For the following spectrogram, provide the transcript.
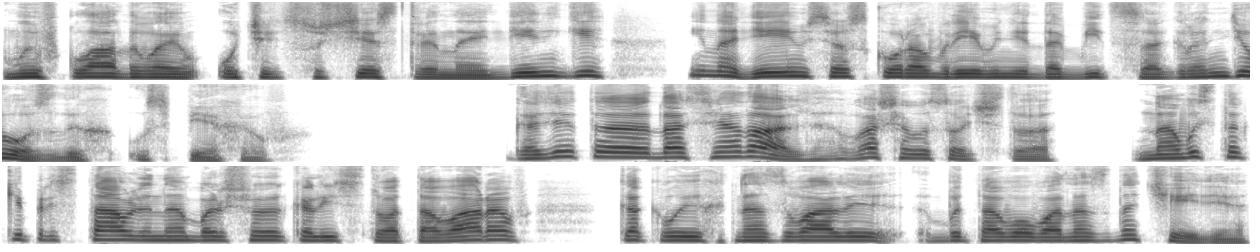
мы вкладываем очень существенные деньги и надеемся в скором времени добиться грандиозных успехов. Газета «Националь», Ваше Высочество. На выставке представлено большое количество товаров, как вы их назвали, бытового назначения,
